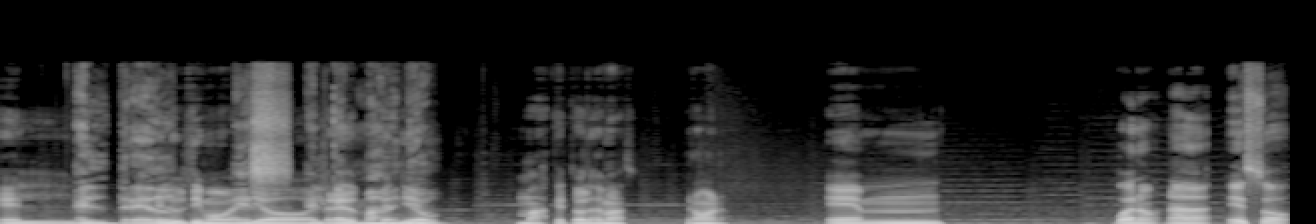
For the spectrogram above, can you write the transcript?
el, el, Dread el último vendió. el, Dread más vendió, más que todos los demás. Pero bueno. Em, bueno, nada, eso.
